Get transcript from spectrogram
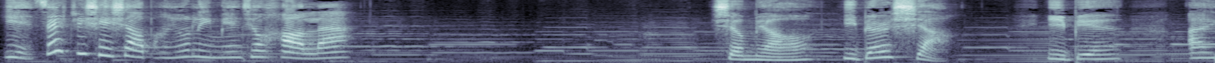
也在这些小朋友里面就好啦。小苗一边想，一边挨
